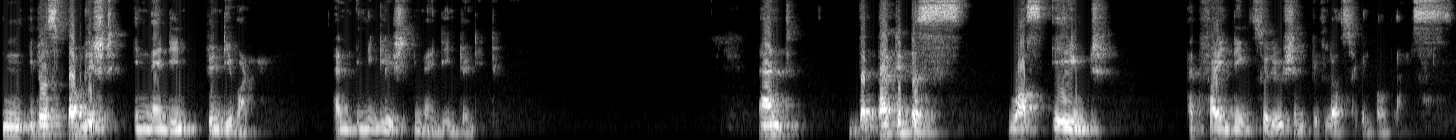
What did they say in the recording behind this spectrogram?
it was published in 1921 and in English in 1922. And the Tractatus was aimed at finding solution to philosophical problems.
